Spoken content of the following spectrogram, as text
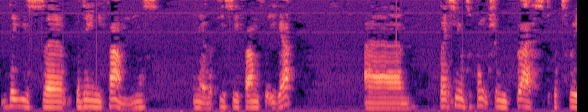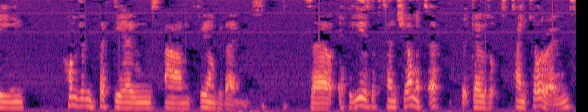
these uh, Bedini fans, you know, the PC fans that you get, um, they seem to function best between 150 ohms and 300 ohms. So if you use the potentiometer that goes up to 10 kilo ohms,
